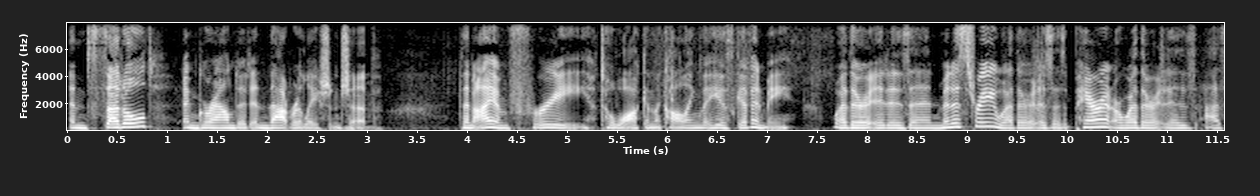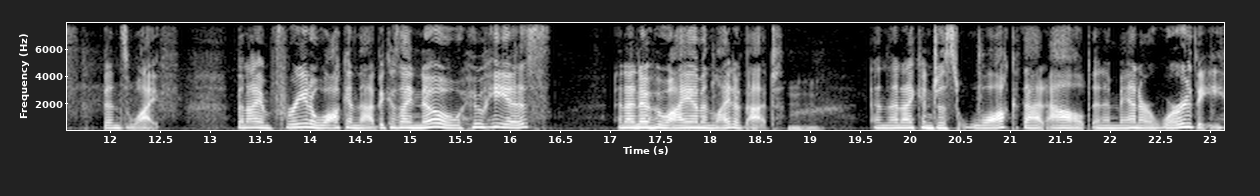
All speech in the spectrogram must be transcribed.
am settled and grounded in that relationship, mm-hmm. then I am free to walk in the calling that He has given me, whether it is in ministry, whether it is as a parent, or whether it is as Ben's wife. Then I am free to walk in that because I know who He is And I know who I am in light of that. Mm-hmm. And then I can just walk that out in a manner worthy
